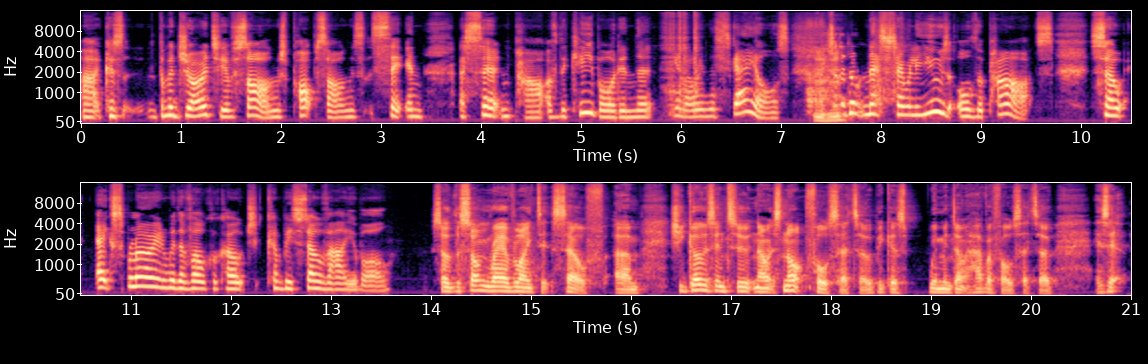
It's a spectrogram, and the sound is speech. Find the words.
Because the majority of songs, pop songs, sit in a certain part of the keyboard in the, you know, in the scales. So they don't necessarily use all the parts. So exploring with a vocal coach can be so valuable. So the song "Ray of Light" itself, um, she goes into now. It's not falsetto because women don't have a falsetto. Is it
